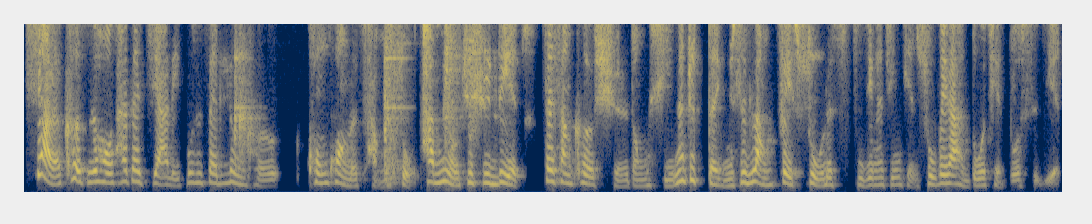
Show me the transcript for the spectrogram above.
下了课之后，他在家里或是在任何空旷的场所，他没有继续练，在上课学的东西，那就等于是浪费所有的时间跟金钱，除非他很多钱多时间，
